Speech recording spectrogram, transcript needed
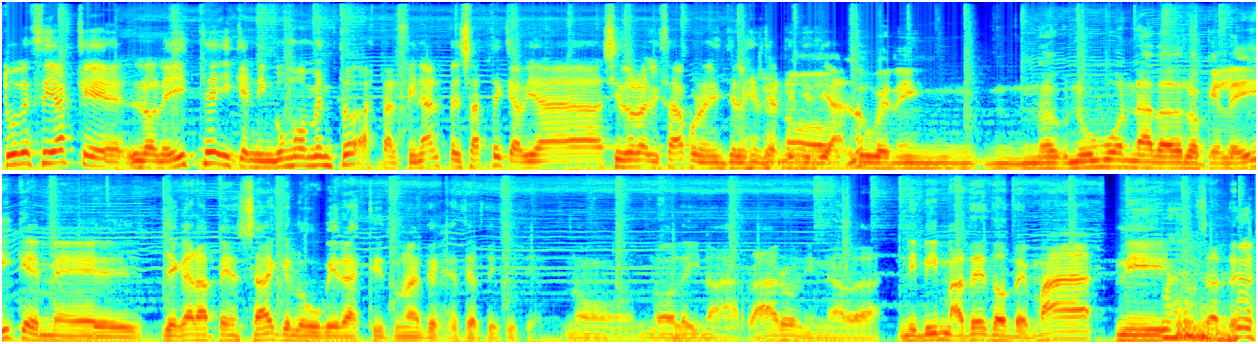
Tú decías que lo leíste y que en ningún momento, hasta el final, pensaste que había sido realizada por una inteligencia no, artificial, ¿no? tuve nin- no, no hubo nada de lo que leí que me llegara a pensar que lo hubiera escrito una inteligencia artificial. No, no leí nada raro, ni nada. Ni vi más de dos demás, ni cosas de.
